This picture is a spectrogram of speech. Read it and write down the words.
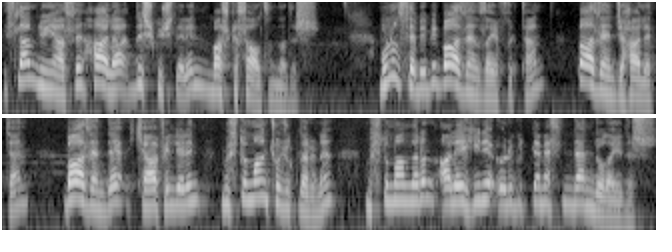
İslam dünyası hala dış güçlerin baskısı altındadır. Bunun sebebi bazen zayıflıktan, bazen cehaletten, bazen de kafirlerin Müslüman çocuklarını Müslümanların aleyhine örgütlemesinden dolayıdır.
